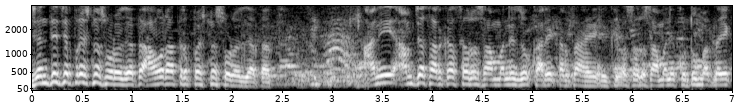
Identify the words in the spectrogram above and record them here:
जनतेचे प्रश्न सोडवले जातात अहोरात्र प्रश्न सोडवले जातात. आणि आमच्यासारखा सर्वसामान्य जो कार्यकर्ता आहे किंवा सर्वसामान्य कुटुंबातला एक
